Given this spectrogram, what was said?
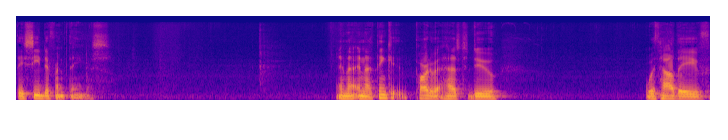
they see different things. And I, and I think part of it has to do with how they've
